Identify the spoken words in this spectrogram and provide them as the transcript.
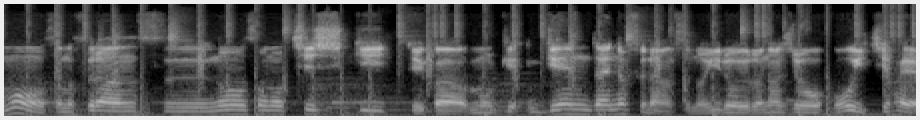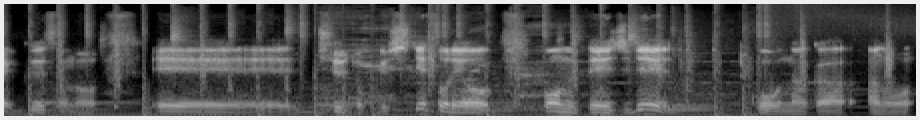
もうそのフランスのその知識っていうか、もう現代のフランスのいろいろな情報をいち早くその、えー習得して、それをホームページでこうなんか、あの、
